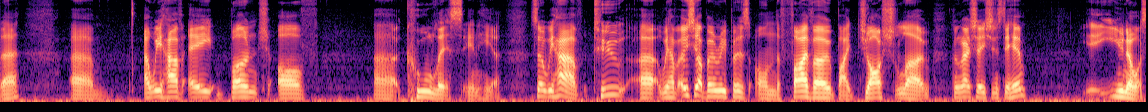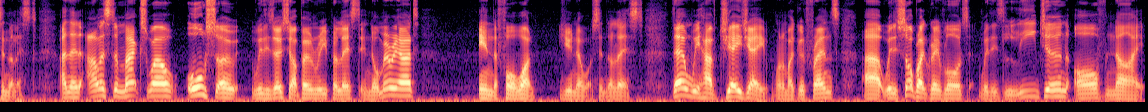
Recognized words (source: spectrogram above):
there. Um, and we have a bunch of uh, cool lists in here. So we have two. Uh, we have Ossiarch Bonereapers on the 5-0 by Josh Lowe. Congratulations to him. You know what's in the list. And then Alistair Maxwell also with his Ossiarch Bonereaper list in Null Myriad in the 4-1. You know what's in the list. Then we have JJ, one of my good friends, uh, with his Soulblight Gravelords, with his Legion of Night.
